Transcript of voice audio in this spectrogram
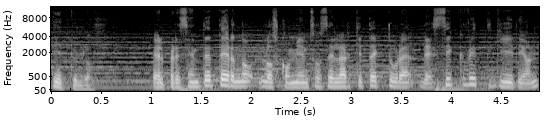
títulos. El presente eterno, los comienzos de la arquitectura de Siegfried Gideon,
